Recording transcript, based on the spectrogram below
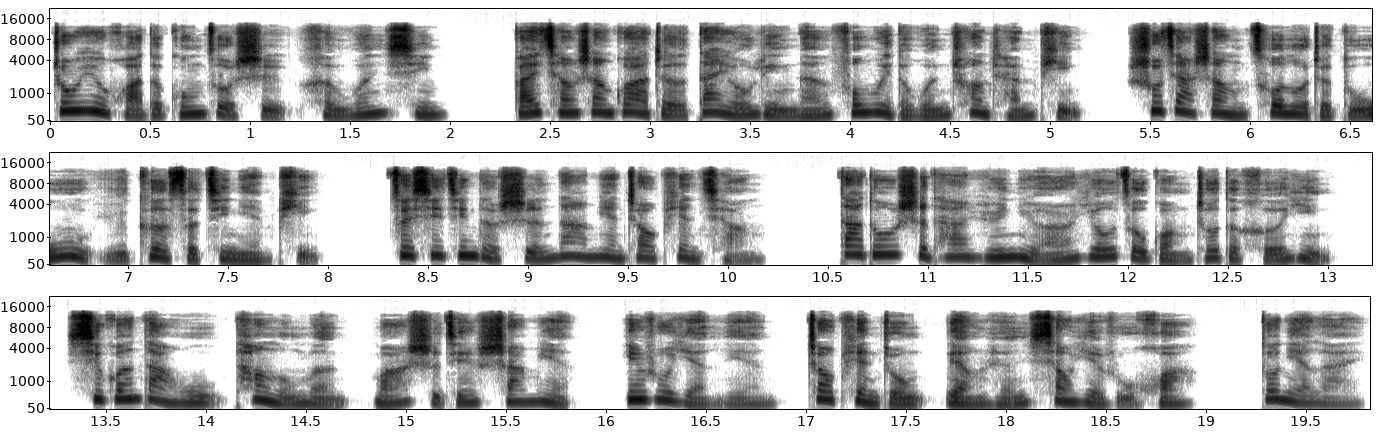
钟韵华的工作室很温馨，白墙上挂着带有岭南风味的文创产品，书架上错落着读物与各色纪念品。最吸睛的是那面照片墙，大多是他与女儿游走广州的合影。西关大屋、烫龙门、麻石街沙面映入眼帘。照片中两人笑靥如花。多年来，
